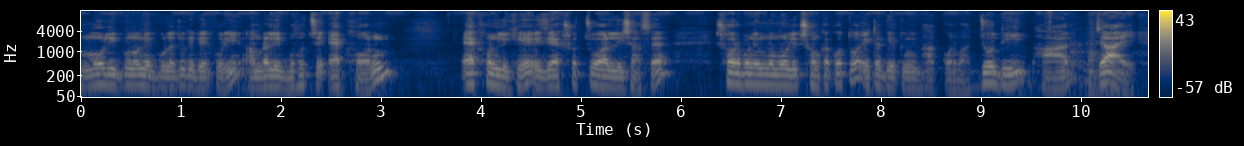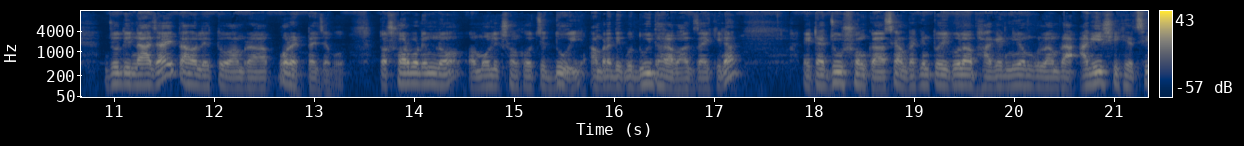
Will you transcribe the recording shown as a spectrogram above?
মৌলিক গুণনীয়কগুলো যদি বের করি, আমরা লিখব হচ্ছে এখন। এখন লিখে এই যে একশো চুয়াল্লিশ আছে, সর্বনিম্ন মৌলিক সংখ্যা কত? এটা দিয়ে তুমি ভাগ করবা। যদি ভাগ যায়, যদি না যায়, তাহলে তো আমরা পরেরটায় যাব। তো সর্বনিম্ন মৌলিক সংখ্যা হচ্ছে দুই, আমরা দেখব দুই ধারা ভাগ যায় কিনা। এটা জোর সংখ্যা আছে, আমরা কিন্তু এইগুলা ভাগের নিয়মগুলো আমরা আগেই শিখেছি,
